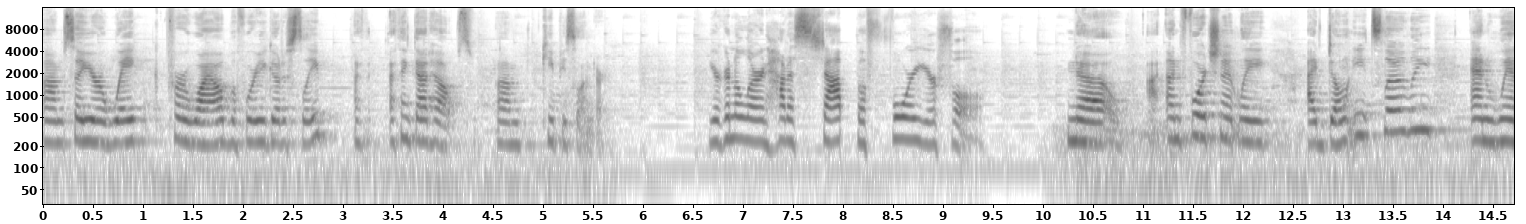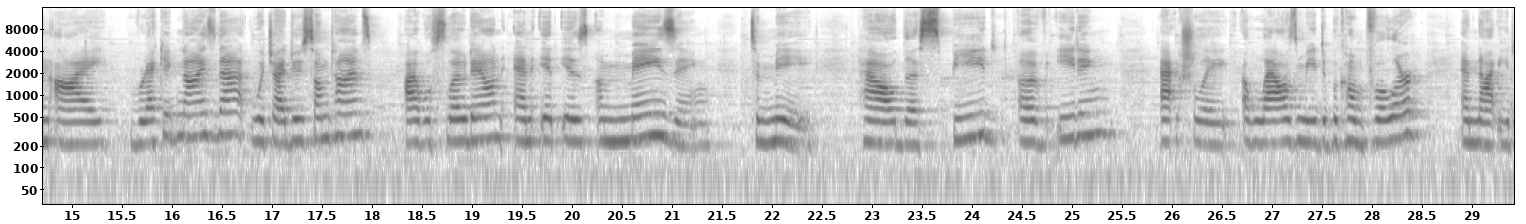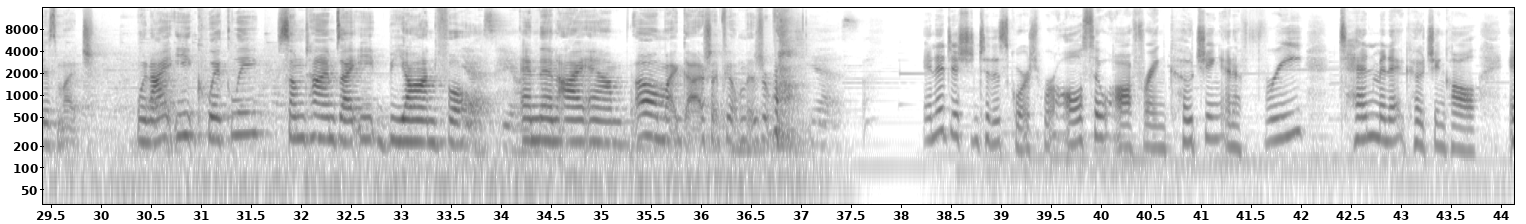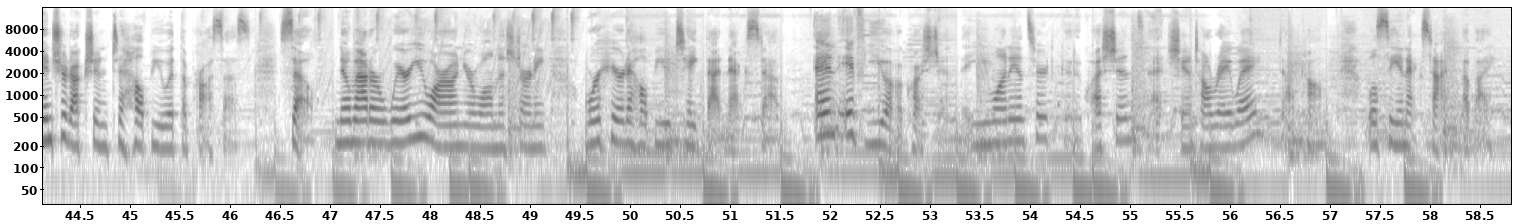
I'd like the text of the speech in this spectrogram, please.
um, so you're awake for a while before you go to sleep. I, th- I think that helps um, keep you slender. You're going to learn how to stop before you're full. No, I, unfortunately, I don't eat slowly, and when I recognize that, which I do sometimes, I will slow down, and it is amazing to me how the speed of eating actually allows me to become fuller and not eat as much. When I eat quickly, sometimes I eat beyond full. Yes, beyond and then I am, oh my gosh, I feel miserable. In addition to this course, we're also offering coaching and a free 10 minute coaching call introduction to help you with the process. So, no matter where you are on your wellness journey, we're here to help you take that next step. And if you have a question that you want answered, go to questions at chantelrayway.com. We'll see you next time. Bye bye.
